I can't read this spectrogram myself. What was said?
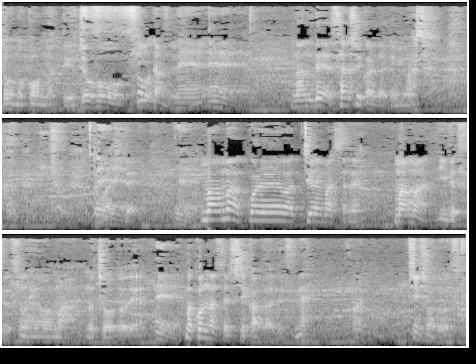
どうのこうのっていう情報を聞いうたんです。ねえなんで最終回だけ見ました。飛ばして、ええまあまあこれは違いましたね。まあまあいいです。その辺はまあ後ほどで、ええ。まあ、こんな接し方ですね。ーはい。チンシンはどうですか？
